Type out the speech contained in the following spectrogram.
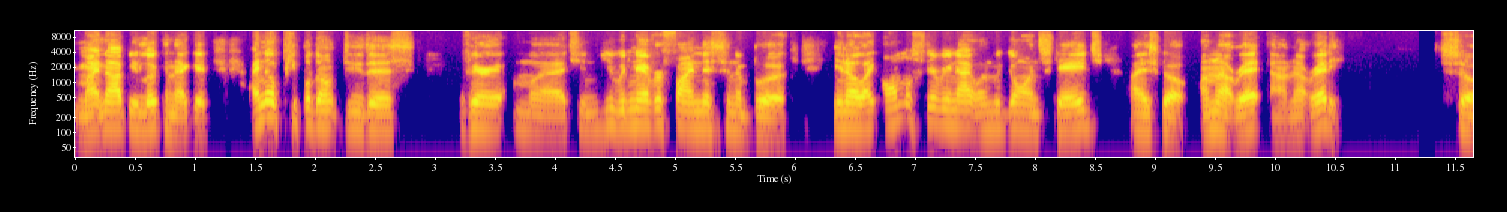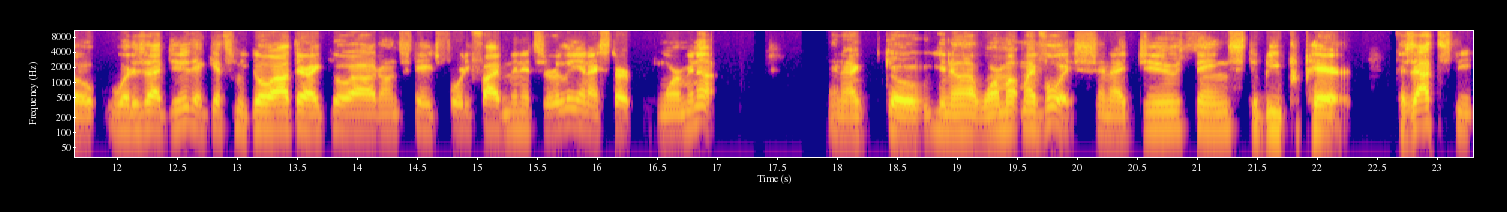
might not be looking that good. I know people don't do this very much, and you would never find this in a book. You know, like almost every night when we go on stage, I just go, I'm not ready. I'm not ready. So what does that do? That gets me go out there. I go out on stage 45 minutes early and I start warming up. And I go, you know, I warm up my voice and I do things to be prepared because that's the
